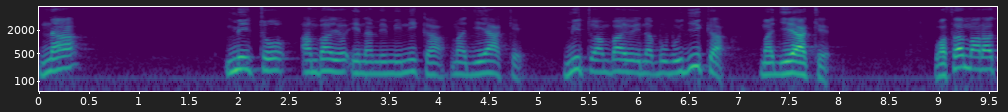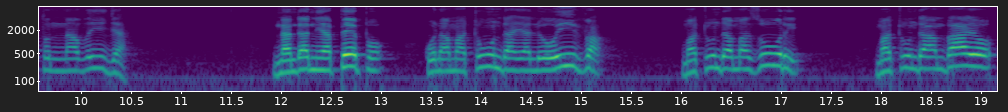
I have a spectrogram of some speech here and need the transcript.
na mito ambayo inamiminika maji yake mito ambayo inabubujika maji yake. Wa thamaratun nadhija na ndani ya pepo kuna matunda yaliyoiva matunda mazuri matunda ambayo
